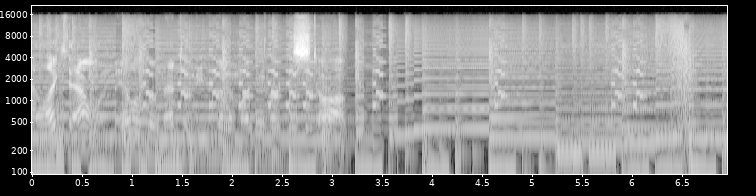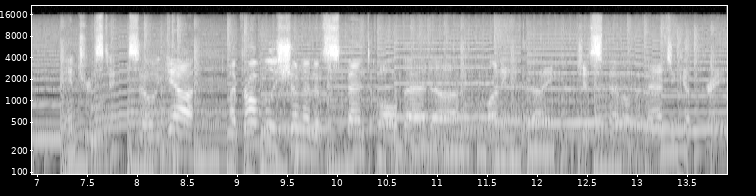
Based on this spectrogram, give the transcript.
I like that one, Momentum, even though it might be hard to stop. Interesting. So, yeah, I probably shouldn't have spent all that uh, money that I just spent on the magic upgrade.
